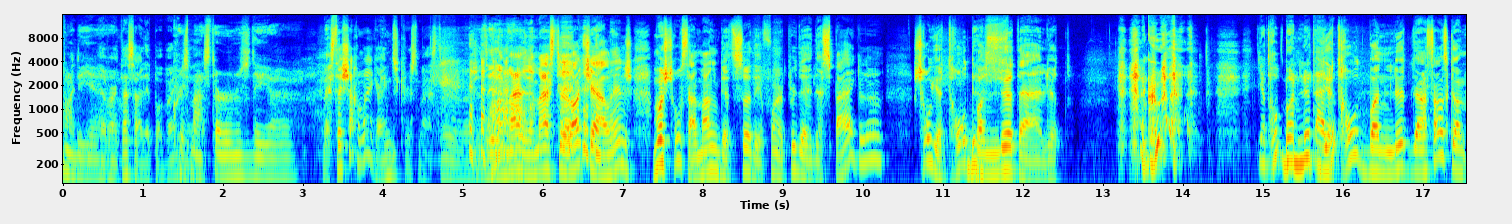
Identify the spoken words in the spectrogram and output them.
là. Ouais, des, Il y euh, avait un temps, ça allait pas bien. Chris là. Masters, des... euh, Ben, c'était charmant quand même du Chris Master. là. Je veux dire, le, ma- le Master Lock Challenge, moi, je trouve que ça manque de ça, des fois, un peu de, de spag. Là. Je trouve qu'il y a trop de De bonnes luttes à la lutte. Quoi? Il y a trop de bonnes luttes à Il y a lutte? trop de bonnes luttes, dans le sens comme.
